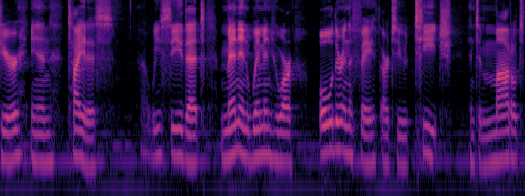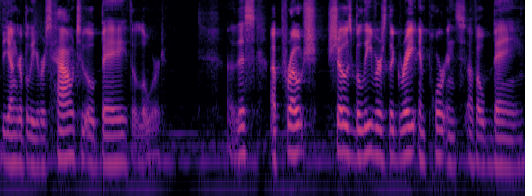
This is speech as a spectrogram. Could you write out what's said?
here in Titus, uh, we see that men and women who are older in the faith are to teach and to model to the younger believers how to obey the Lord. This approach shows believers the great importance of obeying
